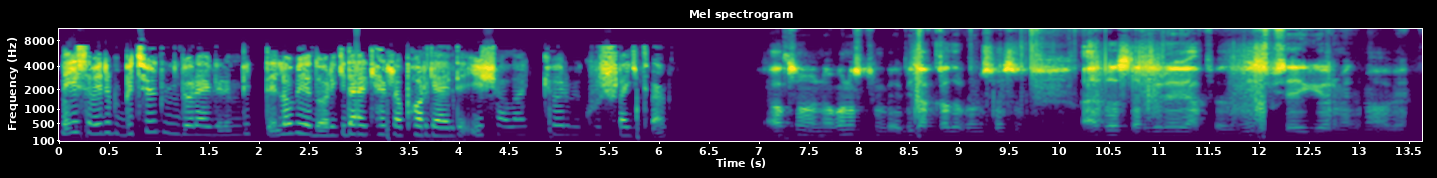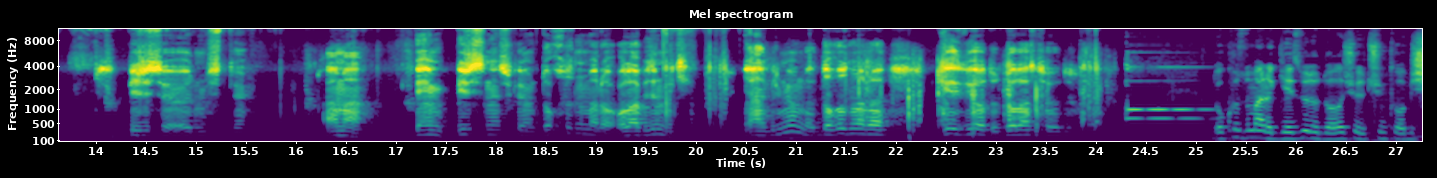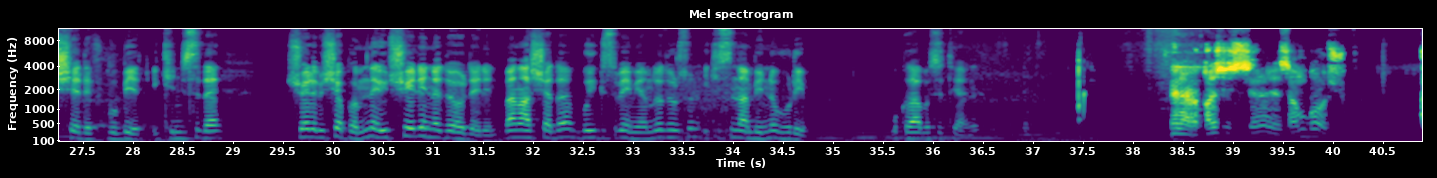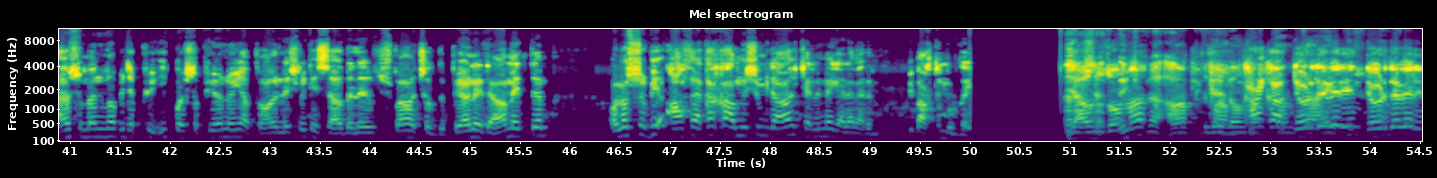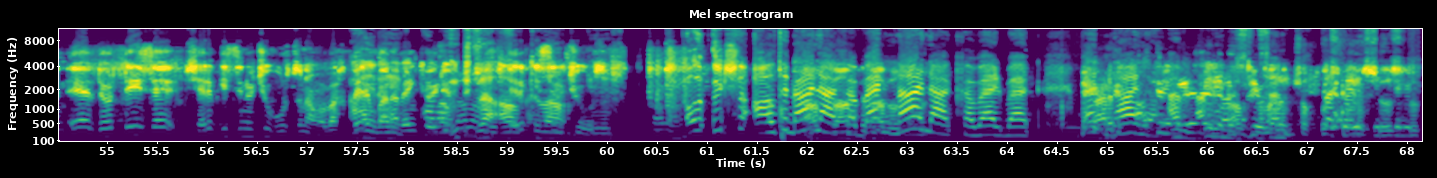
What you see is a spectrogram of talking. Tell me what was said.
Neyse benim bütün görevlerim bitti. Lobiye doğru giderken rapor geldi. İnşallah kör bir kurşuna gitmem. Altın ne konuştun be? Bir dakikadır konuşuyorsun. Arkadaşlar görev yapıyordum. Hiçbir şey görmedim abi. Birisi ölmüştü. Ama benim birisinden şüphem 9 numara olabilir mi ki? Yani bilmiyorum da 9 numara geziyordu, dolaşıyordu. 9 numara geziyordu dolaşıyordu çünkü o bir şerif bu bir. İkincisi de şöyle bir şey yapalım. Ne 3 şeyle ne 4 elin. Ben aşağıda bu ikisi benim yanımda dursun. ikisinden birini vurayım. Bu kadar basit yani. Ben arkadaşlar sen sen boş. En son ben lobide pi- ilk başta piyano yaptım. Ağırleşme hesabelerim üstüme açıldı. Piyanoya devam ettim. Ondan sonra bir AFK kalmışım bir daha kendime gelemedim. Bir baktım buradayım. Yalnız olma. vampirleri olmaktan Kanka dörde daha iyi verin, dörde verin. Eğer dört değilse Şerif gitsin üçü vursun ama bak. Verin Hayır, bana hayır. ben köylüyüm. Üç ve Şerif gitsin üçü vursun. Oğlum 3 ve 6 ne alaka? Ben ne alaka? Ben ben. Ben ne alaka? Abi benim sen çok boş konuşuyorsun.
